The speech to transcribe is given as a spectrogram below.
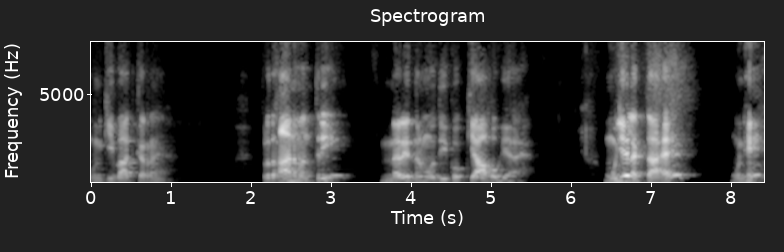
उनकी बात कर रहे हैं। प्रधानमंत्री नरेंद्र मोदी को क्या हो गया है? मुझे लगता है उन्हें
